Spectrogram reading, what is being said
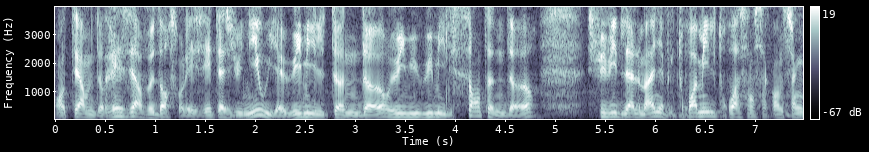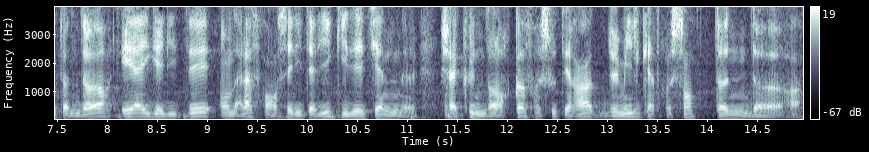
en termes de réserves d'or sont les États-Unis, où il y a 8000 tonnes d'or, 8100 tonnes d'or, suivi de l'Allemagne avec 3355 tonnes d'or, et à égalité, on a la France et l'Italie qui détiennent chacune dans leur coffre souterrain 2400 tonnes d'or.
